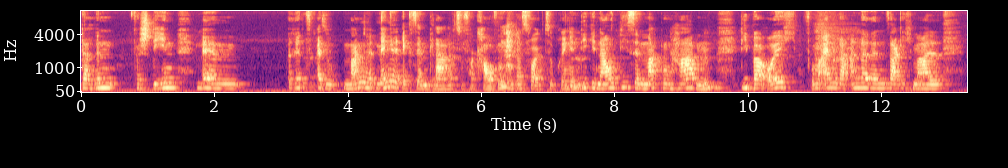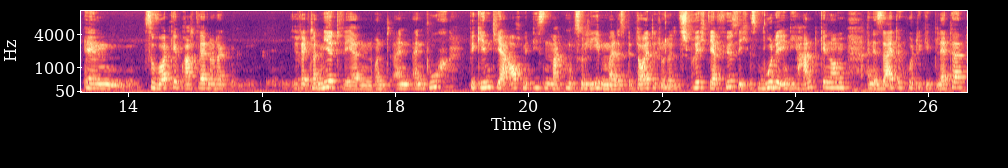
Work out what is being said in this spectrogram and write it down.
darin verstehen, ähm, Rez- also Mangel, Mängelexemplare zu verkaufen und das Volk zu bringen, die genau diese Macken haben, die bei euch vom einen oder anderen, sage ich mal, ähm, zu Wort gebracht werden oder reklamiert werden. Und ein, ein Buch beginnt ja auch mit diesen Macken zu leben, weil das bedeutet oder das spricht ja für sich. Es wurde in die Hand genommen, eine Seite wurde geblättert,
